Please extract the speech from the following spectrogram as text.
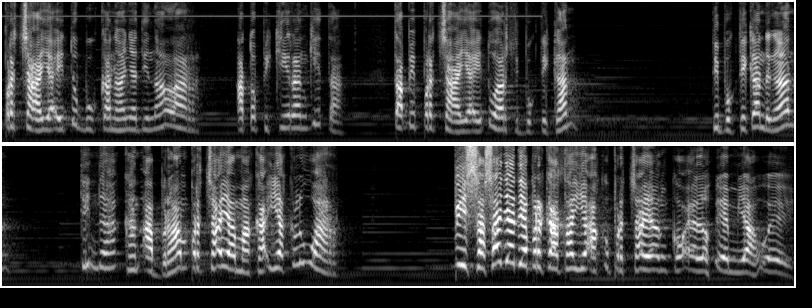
percaya itu bukan hanya di nalar atau pikiran kita. Tapi percaya itu harus dibuktikan. Dibuktikan dengan tindakan. Abraham percaya maka ia keluar. Bisa saja dia berkata, ya aku percaya engkau Elohim Yahweh.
